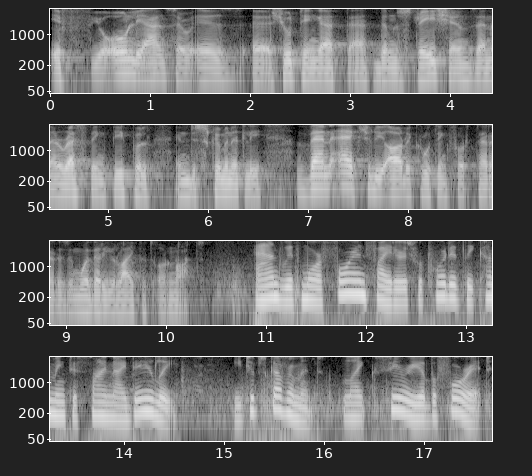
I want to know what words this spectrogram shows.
If your only answer is uh, shooting at, at demonstrations and arresting people indiscriminately, then actually you are recruiting for terrorism, whether you like it or not. And with more foreign fighters reportedly coming to Sinai daily, Egypt's government, like Syria before it,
